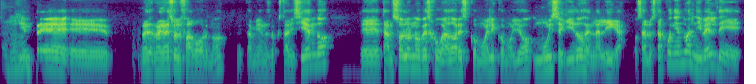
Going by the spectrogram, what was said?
Siempre eh, regreso el favor, ¿no? También es lo que está diciendo. Eh, tan solo no ves jugadores como él y como yo muy seguidos en la liga. O sea, lo está poniendo al nivel de,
